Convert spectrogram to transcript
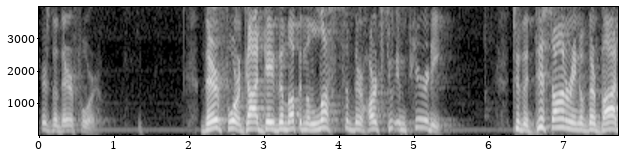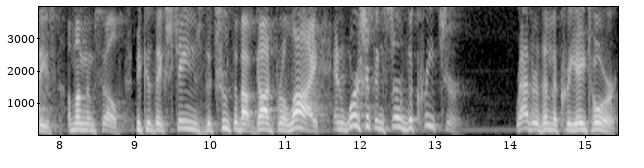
Here's the therefore. Therefore, God gave them up in the lusts of their hearts to impurity, to the dishonoring of their bodies among themselves, because they exchanged the truth about God for a lie and worshiped and served the creature rather than the Creator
